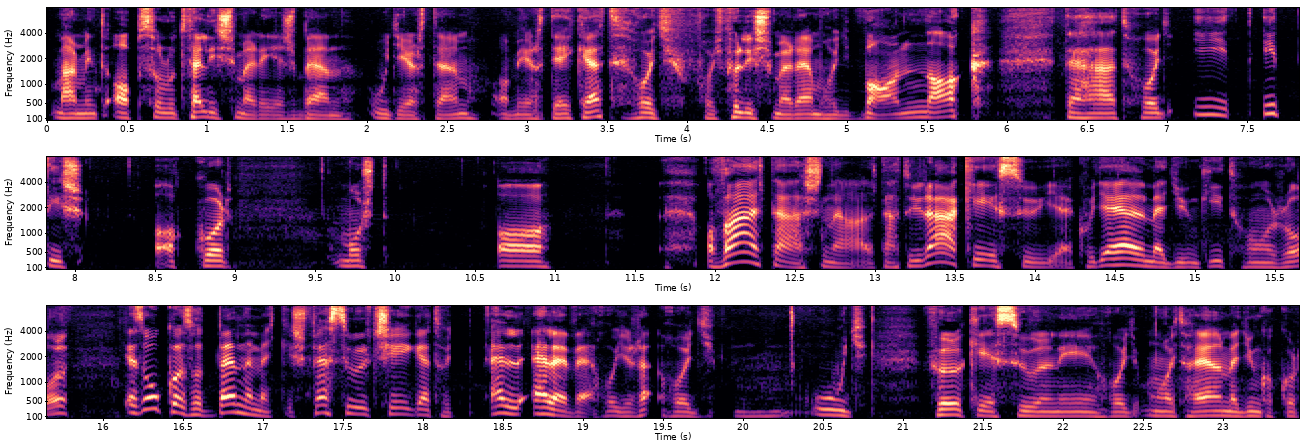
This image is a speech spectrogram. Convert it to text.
mármint abszolút felismerésben úgy értem a mértéket, hogy, hogy fölismerem, hogy vannak, tehát, hogy itt, itt is akkor most a, a váltásnál, tehát hogy rákészüljek, hogy elmegyünk itthonról, ez okozott bennem egy kis feszültséget, hogy el, eleve, hogy, hogy úgy fölkészülni, hogy majd ha elmegyünk, akkor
